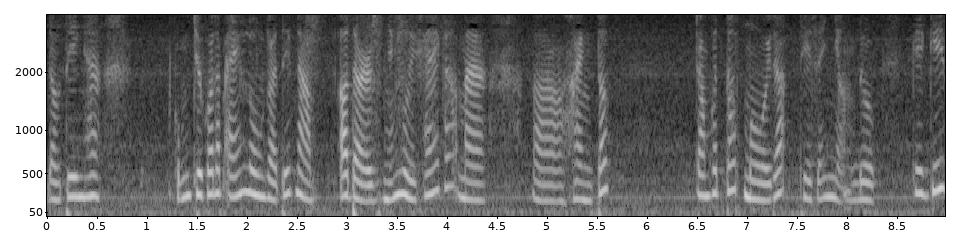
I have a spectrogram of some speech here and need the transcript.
đầu tiên ha. Cũng chưa có đáp án luôn. Rồi tiếp nào. Others những người khác á, mà à, hoàn tất trong cái top 10 đó thì sẽ nhận được cái gift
